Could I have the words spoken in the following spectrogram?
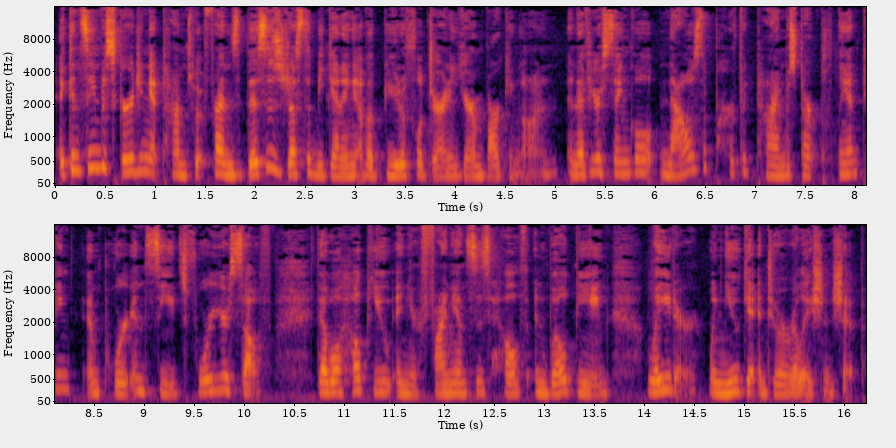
It can seem discouraging at times, but friends, this is just the beginning of a beautiful journey you're embarking on. And if you're single, now is the perfect time to start planting important seeds for yourself that will help you in your finances, health, and well being later when you get into a relationship.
